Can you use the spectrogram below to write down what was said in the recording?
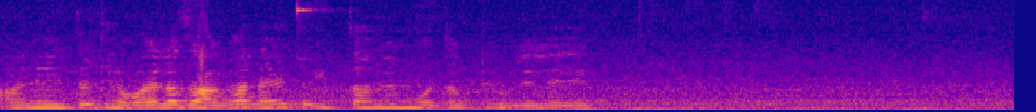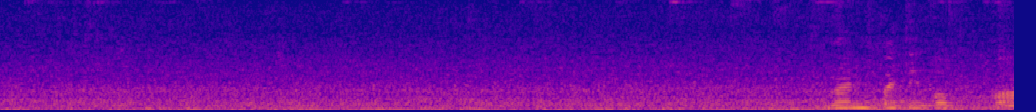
आणि इथं ठेवायला जागा नाही तर इथं आम्ही मोदक ठेवलेले आहेत. गणपती बाप्पा.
